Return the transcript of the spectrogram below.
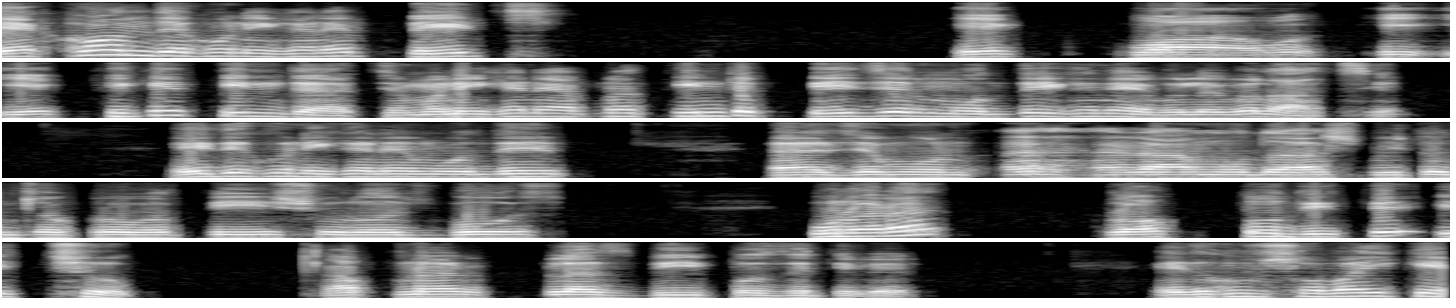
এখন দেখুন, এখানে পেজ এক এক থেকে তিনটে আছে। মানে এখানে আপনার তিনটে পেজের মধ্যে এখানে অ্যাভেলেবেল আছে। এই দেখুন, এখানের মধ্যে যেমন রামু দাস মিঠুন চক্রবর্তী, সুরজ বোস ওনারা রক্ত দিতে ইচ্ছুক আপনার প্লাস বি পজিটিভের এই দেখুন, সবাইকে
